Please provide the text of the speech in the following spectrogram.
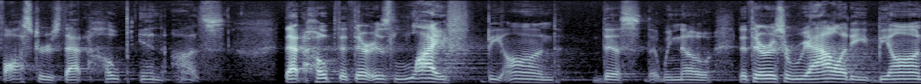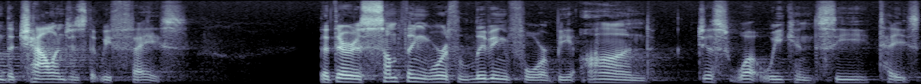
fosters that hope in us. That hope that there is life beyond this that we know, that there is a reality beyond the challenges that we face that there is something worth living for beyond just what we can see, taste,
